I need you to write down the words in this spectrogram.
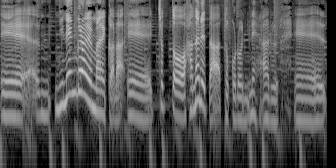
えー、2年ぐらい前から、えー、ちょっと離れたところにね、ある、えー、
